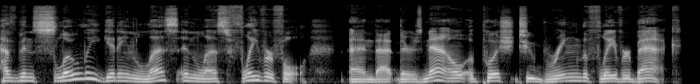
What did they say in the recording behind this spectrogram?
have been slowly getting less and less flavorful, and that there's now a push to bring the flavor back.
